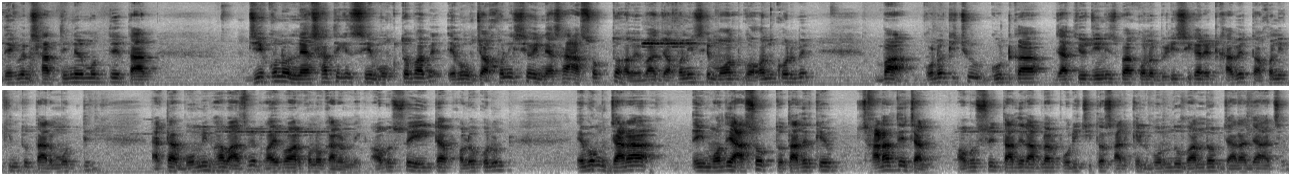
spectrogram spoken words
দেখবেন সাত দিনের মধ্যে তার যে কোনো নেশা থেকে সে মুক্ত পাবে এবং যখনই সে ওই নেশা আসক্ত হবে বা যখনই সে মদ গ্রহণ করবে বা কোনো কিছু গুটকা জাতীয় জিনিস বা কোনো বিড়ি সিগারেট খাবে, তখনই কিন্তু তার মধ্যে একটা বমি ভাব আসবে, ভয় পাওয়ার কোনো কারণ নেই। অবশ্যই এইটা ফলো করুন এবং যারা এই মদে আসক্ত তাদেরকে ছাড়াতে চান অবশ্যই তাদের আপনার পরিচিত সার্কেল বন্ধু বান্ধব যারা যা আছেন,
